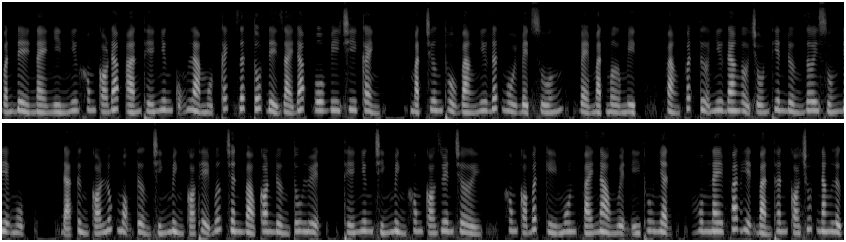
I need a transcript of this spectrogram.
Vấn đề này nhìn như không có đáp án thế nhưng cũng là một cách rất tốt để giải đáp vô vi chi cảnh. Mặt trương thổ vàng như đất ngồi bệt xuống, vẻ mặt mờ mịt, phảng phất tựa như đang ở trốn thiên đường rơi xuống địa ngục. Đã từng có lúc mộng tưởng chính mình có thể bước chân vào con đường tu luyện, thế nhưng chính mình không có duyên trời, không có bất kỳ môn phái nào nguyện ý thu nhận. Hôm nay phát hiện bản thân có chút năng lực,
